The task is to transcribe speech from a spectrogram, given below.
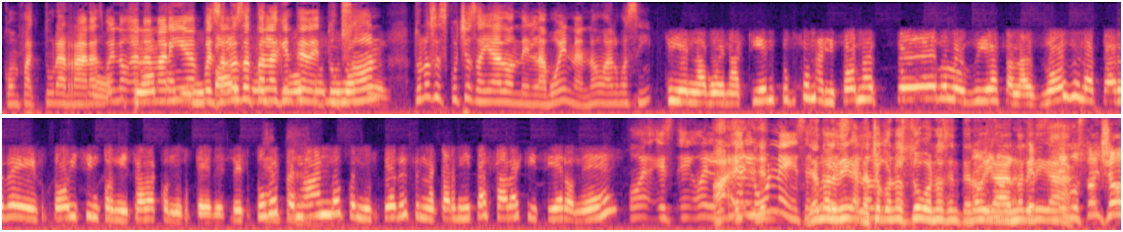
con facturas raras. No, bueno, Ana María, pues saludos a toda la gente de Tucson. Tú nos escuchas allá donde en La Buena, ¿no? Algo así. Sí, en la buena, aquí en Tucson, Arizona, todos los días a las 2 de la tarde estoy sintonizada con ustedes. Estuve tomando con ustedes en la carnita asada que hicieron, ¿eh? O, es- eh, o el Ah, día eh, ya- lunes. el Ya no le diga, la no Choco no estuvo, no se enteró, oiga, vino. no le ¿Qué- diga. ¿Le gustó el show,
